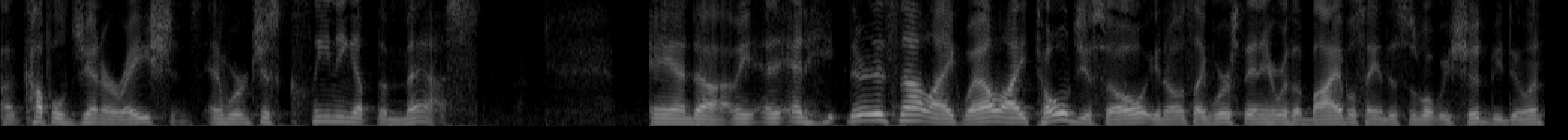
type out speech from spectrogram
a couple generations, and we're just cleaning up the mess. And uh, I mean, and, and he, there, it's not like, well, I told you so. You know, it's like we're standing here with a Bible saying this is what we should be doing.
